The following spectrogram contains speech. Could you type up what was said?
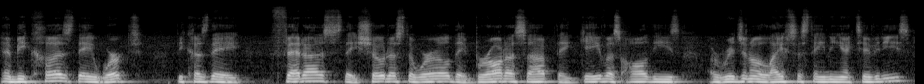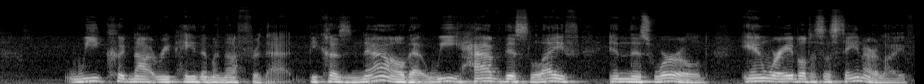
And because they worked, because they fed us, they showed us the world, they brought us up, they gave us all these original life sustaining activities. We could not repay them enough for that because now that we have this life in this world and we're able to sustain our life,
